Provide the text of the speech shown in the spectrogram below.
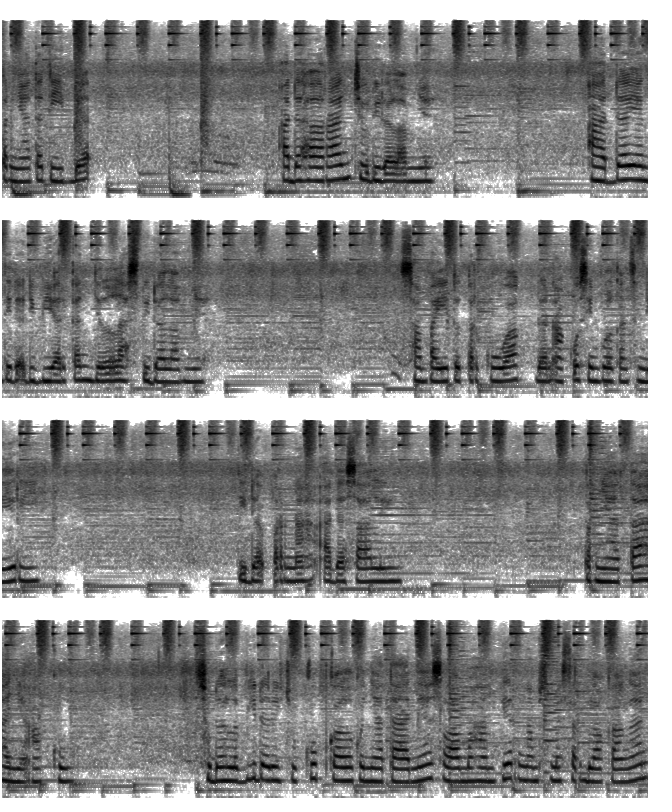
ternyata tidak. Ada hal rancu di dalamnya. Ada yang tidak dibiarkan jelas di dalamnya. Sampai itu terkuak dan aku simpulkan sendiri. Tidak pernah ada saling. Ternyata hanya aku. Sudah lebih dari cukup kalau kenyataannya selama hampir 6 semester belakangan,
